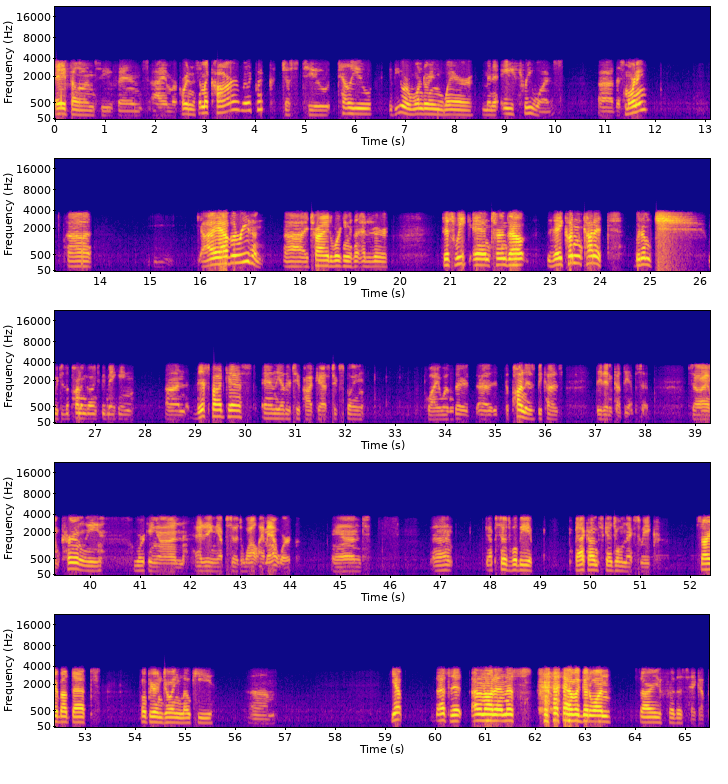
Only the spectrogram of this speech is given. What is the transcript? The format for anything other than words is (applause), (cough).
Hey, fellow MCU fans. I am recording this in my car really quick just to tell you if you are wondering where minute 83 was uh, this morning, uh, I have the reason. Uh, I tried working with an editor this week, and turns out they couldn't cut it. But which is a pun I'm going to be making on this podcast and the other two podcasts to explain why it wasn't there. Uh, the pun is because they didn't cut the episode. So I am currently working on editing the episodes while I'm at work, and uh, the episodes will be back on schedule next week. Sorry about that. Hope you're enjoying Loki. Um, Yep, that's it. I don't know how to end this. (laughs) Have a good one. Sorry for this hiccup.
